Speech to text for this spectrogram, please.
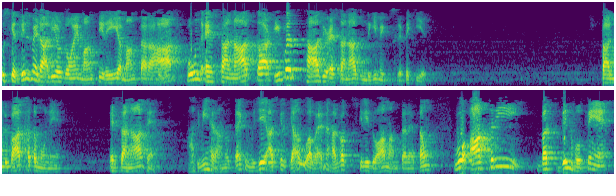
اس کے دل میں ڈالی اور دعائیں مانگتی رہی یا مانگتا رہا وہ ان احسانات کا عبد تھا جو احسانات زندگی میں ایک دوسرے پہ کیے۔ تھے تعلقات ختم ہونے، احسانات ہیں۔ آدمی حیران ہوتا ہے کہ مجھے آج کل کیا ہوا ہوا ہے، میں ہر وقت اس کے لیے دعا مانگتا رہتا ہوں۔ وہ آخری بس دن ہوتے ہیں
